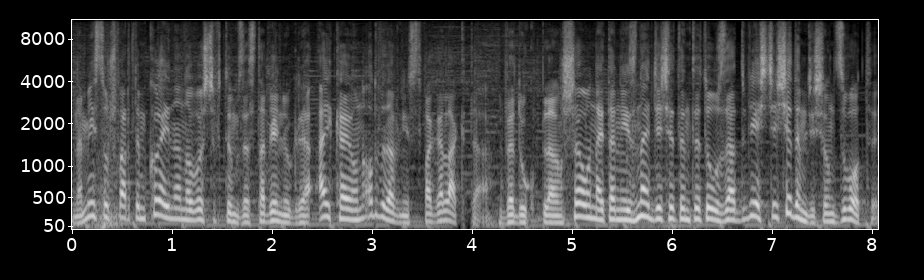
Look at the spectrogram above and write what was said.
Na miejscu czwartym kolejna nowość w tym zestawieniu gra Icon od wydawnictwa Galacta. Według Plancheo najtaniej znajdziecie ten tytuł za 270 zł.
